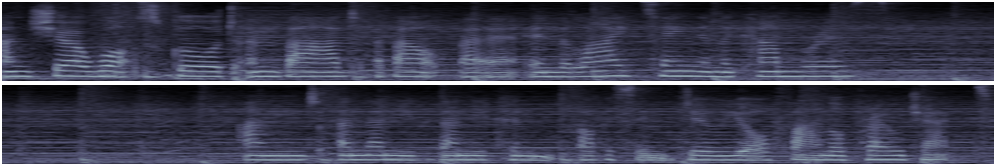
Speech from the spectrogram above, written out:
and show what's good and bad about uh, in the lighting and the cameras and, and then, you, then you can obviously do your final project.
